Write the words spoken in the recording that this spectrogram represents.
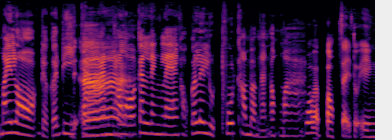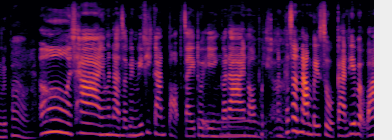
ไม่หรอกเดี๋ยวก็ดีกันทะเลาะกันแรงๆเขาก็เลยหลุดพูดคำแบบนั้นออกมา ว่าแบบปลอบใจตัวเองหรือเปล่า เออใช่ มันอาจจะเป็นวิธีการปลอบใจตัวเองก็ได้เนาะอืมมันก็จะนำไปสู่การที่แบบว่า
